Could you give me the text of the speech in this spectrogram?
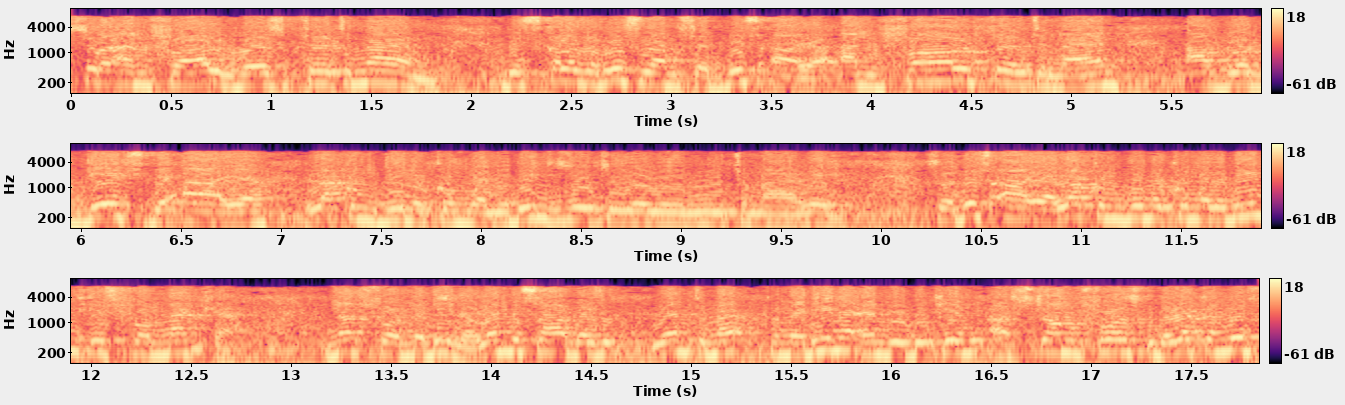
Surah Anfal, verse 39. The scholars of Islam said this ayah, Anfal 39, abrogates the ayah, lakum dinukum walidin, you to your way, me to. So this ayah, lakum dinukum walidin, is from Mecca, not from Medina. When the Sahabas went to Medina and they became a strong force to be reckoned with,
